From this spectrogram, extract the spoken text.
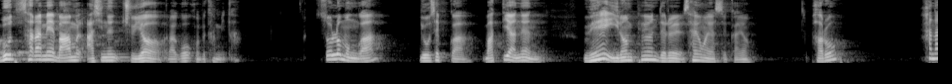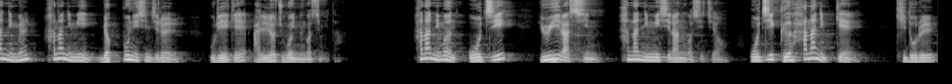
묻 사람의 마음을 아시는 주여라고 고백합니다. 솔로몬과 요셉과 마띠아는 왜 이런 표현들을 사용하였을까요? 바로 하나님을 하나님이 몇 분이신지를 우리에게 알려주고 있는 것입니다. 하나님은 오직 유일하신 하나님이시라는 것이지요. 오직 그 하나님께 기도를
